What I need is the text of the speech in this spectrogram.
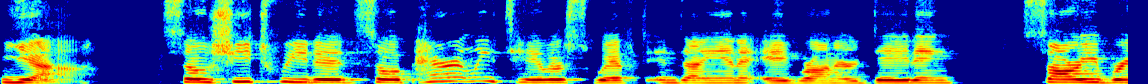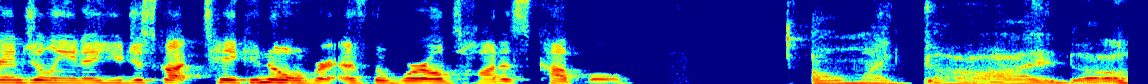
Yeah. So she tweeted, so apparently Taylor Swift and Dianna Agron are dating. Sorry, Brangelina, you just got taken over as the world's hottest couple. Oh my god. Uh,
